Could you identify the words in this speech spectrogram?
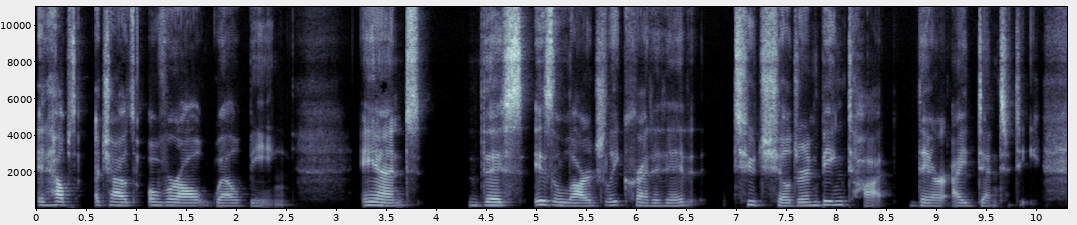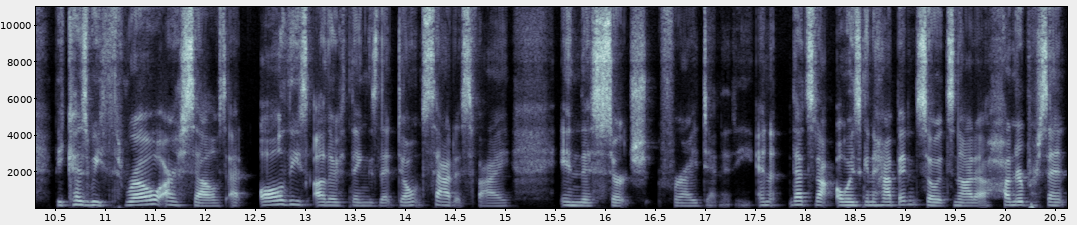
It helps a child's overall well being. And this is largely credited to children being taught their identity because we throw ourselves at all these other things that don't satisfy in this search for identity. And that's not always going to happen. So it's not a hundred percent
